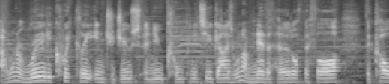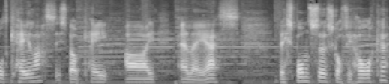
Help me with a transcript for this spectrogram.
I want to really quickly introduce a new company to you guys, one I've never heard of before. They're called Kailas, it's spelled K-I-L-A-S. They sponsor Scotty Hawker,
